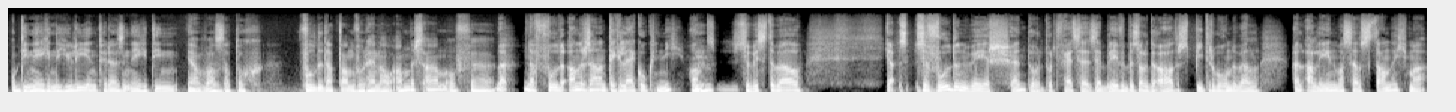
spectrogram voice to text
op die 9 juli in 2019 ja, was dat toch... Voelde dat dan voor hen al anders aan? Of, uh... dat, dat, voelde anders aan en tegelijk ook niet. Want mhm. ze wisten wel ja, ze voelden weer, hè, door, door het feit, zij, zij bleven bezorgde ouders. Pieter woonde wel, wel alleen, was zelfstandig, maar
